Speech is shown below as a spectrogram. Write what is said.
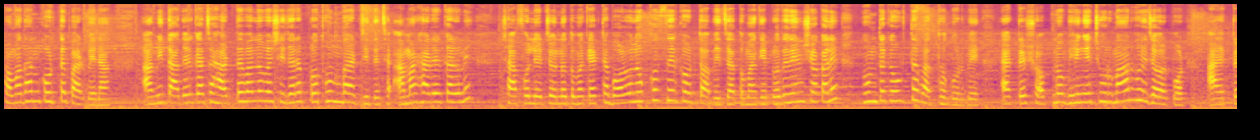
সমাধান করতে পারবে না। আমি তাদের কাছে হারতে ভালোবাসি যারা প্রথমবার জিতেছে। আমার হারের কারণে সাফল্যের জন্য তোমাকে একটা বড় লক্ষ্য স্থির করতে হবে, যা তোমাকে প্রতিদিন সকালে ঘুম থেকে উঠতে বাধ্য করবে। একটা স্বপ্ন ভেঙে চুরমার হয়ে যাওয়ার পর আর একটা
